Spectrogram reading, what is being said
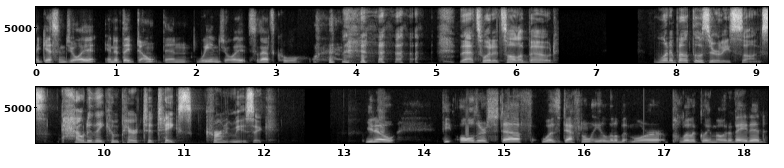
I guess enjoy it. And if they don't, then we enjoy it. So that's cool. that's what it's all about. What about those early songs? How do they compare to Take's current music? You know, the older stuff was definitely a little bit more politically motivated.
